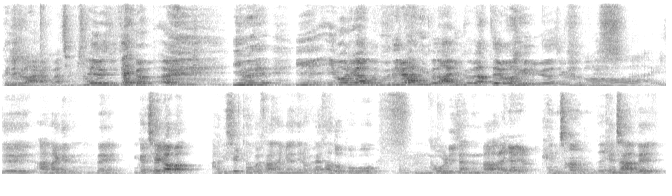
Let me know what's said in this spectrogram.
근데 그거 안 한 거야? 살려주세요. 이 무대 이, 이 머리하고 무대를 하는 건 아닌 것 같아요. 이래가지고 어... 아, 이제 안 하게 됐는데 그러니까 제가 막 하기 싫다고 해서 안 한 게 아니라 회사도 보고 음, 어울리지 않는다 아니 아니야 괜찮았는데 괜찮은데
